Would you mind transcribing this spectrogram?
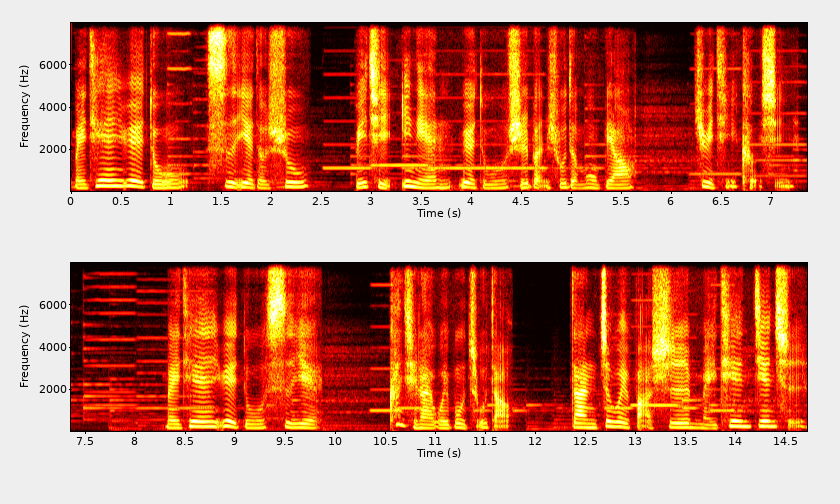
每天阅读四页的书，比起一年阅读十本书的目标，具体可行。每天阅读四页，看起来微不足道，但这位法师每天坚持，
